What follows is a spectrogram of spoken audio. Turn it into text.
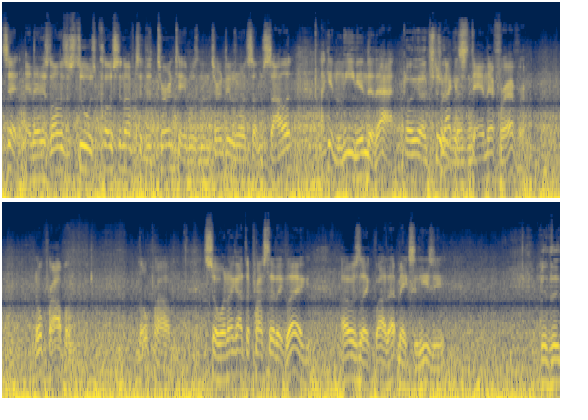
That's it. And then as long as the stool was close enough to the turntables, and the turntables on something solid, I can lean into that. Oh, yeah, it's Dude, true, I can man. stand there forever. No problem. No problem. So when I got the prosthetic leg, I was like, wow, that makes it easy. the-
